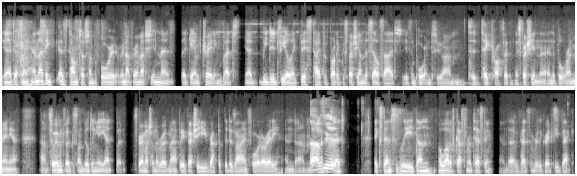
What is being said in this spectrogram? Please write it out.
Yeah, definitely. And I think, as Tom touched on before, we're, we're not very much in that, that game of trading, but you know, we did feel like this type of product, especially on the sell side, is important to um to take profit, especially in the in the bull run mania. Um, so we haven't focused on building it yet, but it's very much on the roadmap. We've actually wrapped up the design for it already, and um, Have you? Said, extensively done a lot of customer testing, and uh, we've had some really great feedback.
